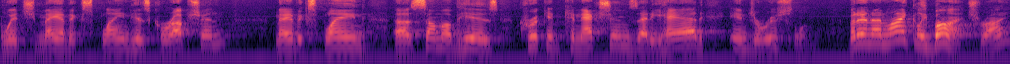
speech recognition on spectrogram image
which may have explained his corruption may have explained uh, some of his crooked connections that he had in Jerusalem. But an unlikely bunch, right?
